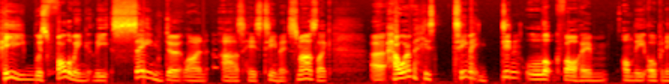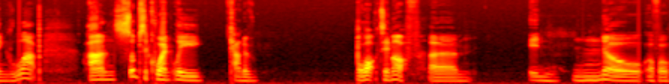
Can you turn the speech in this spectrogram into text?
He was following the same dirt line as his teammate Zmarzlik. Uh, however, his teammate didn't look for him on the opening lap and subsequently kind of blocked him off. Um, in no other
